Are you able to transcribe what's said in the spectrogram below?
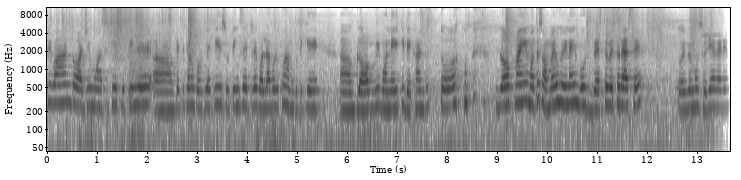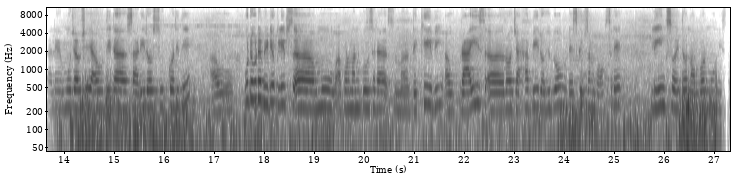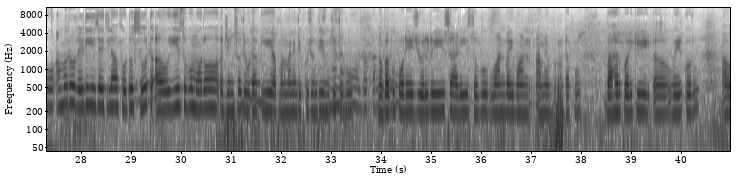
everyone ତ ଆଜି ମୁଁ ଆସିଛି ସୁଟିଂରେ କେତେ ଜଣ କହୁଥିଲେ କି ସୁଟିଂ ସେଟ୍ରେ ଗଲାବେଳକୁ ଆମକୁ ଟିକେ ବ୍ଲଗ୍ ବି ବନେଇକି ଦେଖାନ୍ତୁ ତ ବ୍ଲଗ୍ ପାଇଁ ମୋତେ ସମୟ ହୁଏନାହିଁ ବହୁତ ବ୍ୟସ୍ତ ବ୍ୟସ୍ତରେ ଆସେ ତ ଏବେ ମୁଁ ସୂର୍ଯ୍ୟା ଗାର୍ଡ଼େନ୍ ତାହେଲେ ମୁଁ ଯାଉଛି ଆଉ ଦୁଇଟା ଶାଢ଼ୀର ସୁଟ୍ କରିଦିଏ ଆଉ ଗୋଟେ ଗୋଟେ ଭିଡ଼ିଓ କ୍ଲିପ୍ସ ମୁଁ ଆପଣମାନଙ୍କୁ ସେଇଟା ଦେଖେଇବି ଆଉ ପ୍ରାଇସ୍ର ଯାହା ବି ରହିବ ଡେସ୍କ୍ରିପ୍ସନ୍ ବକ୍ସରେ लिंक सहित नंबर मु आमर रेडी हो जाता फोटो सुट आ ये सब मोर जिन जोटा कि आपण सब नवा पड़े ज्वेलरी शाढ़ी सब वन बै वन आम बाहर करके वेयर करूँ आ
